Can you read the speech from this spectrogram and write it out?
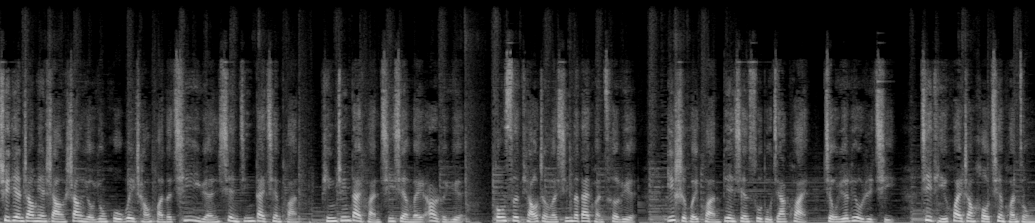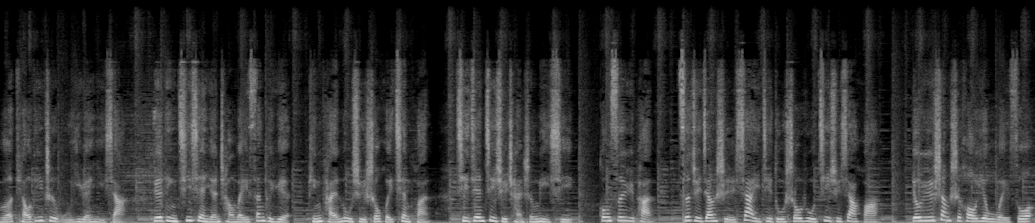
趣店账面上尚有用户未偿还的七亿元现金贷欠款，平均贷款期限为二个月。公司调整了新的贷款策略，以使回款变现速度加快。九月六日起，计提坏账后欠款总额调低至五亿元以下，约定期限延长为三个月。平台陆续收回欠款，期间继续产生利息。公司预判，此举将使下一季度收入继续下滑。由于上市后业务萎缩，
